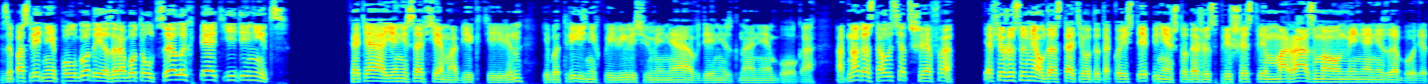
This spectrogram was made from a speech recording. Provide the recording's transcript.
За последние полгода я заработал целых пять единиц. Хотя я не совсем объективен, ибо три из них появились у меня в день изгнания Бога. Одна досталась от шефа, я все же сумел достать его до такой степени, что даже с пришествием маразма он меня не забудет.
